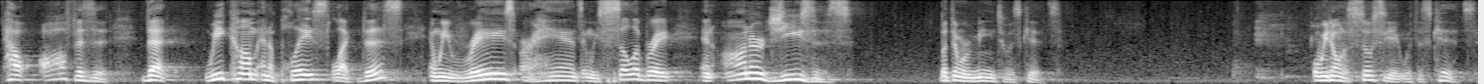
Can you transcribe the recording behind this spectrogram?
How off is it that we come in a place like this and we raise our hands and we celebrate and honor Jesus, but then we're mean to his kids? Or we don't associate with his kids.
